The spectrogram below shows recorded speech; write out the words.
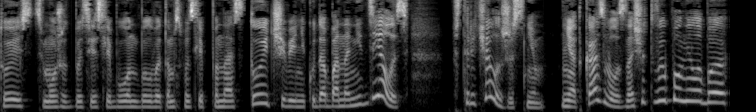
То есть, может быть, если бы он был в этом смысле понастойчивее, никуда бы она не делась, встречалась же с ним, не отказывала, значит, выполнила бы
